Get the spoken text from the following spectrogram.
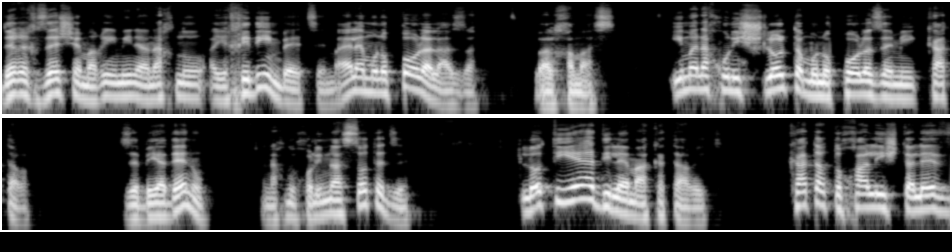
דרך זה שהם מראים, הנה אנחנו היחידים בעצם, היה להם מונופול על עזה ועל חמאס. אם אנחנו נשלול את המונופול הזה מקטאר, זה בידינו, אנחנו יכולים לעשות את זה. לא תהיה הדילמה הקטרית. קטאר תוכל להשתלב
